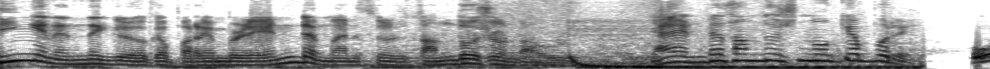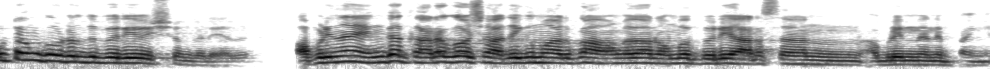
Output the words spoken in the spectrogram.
ഇങ്ങനെ എന്തെങ്കിലുമൊക്കെ പറയുമ്പോഴേ എന്റെ മനസ്സിനൊരു സന്തോഷം ഉണ്ടാവുള്ളൂ ഞാൻ എന്റെ സന്തോഷം നോക്കിയാ പോരെ கூட்டம் கூடுறது பெரிய விஷயம் கிடையாது அப்படின்னா எங்க கரகோஷம் அதிகமா இருக்கும் அவங்க தான் ரொம்ப பெரிய அரசன் அப்படின்னு நினைப்பாங்க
